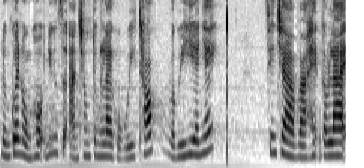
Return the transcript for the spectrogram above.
Đừng quên ủng hộ những dự án trong tương lai của WeTalk và WeHear nhé. Xin chào và hẹn gặp lại!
